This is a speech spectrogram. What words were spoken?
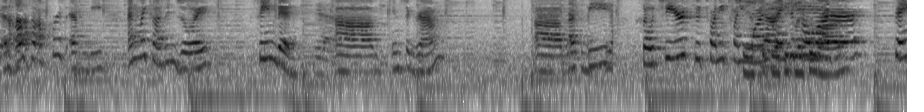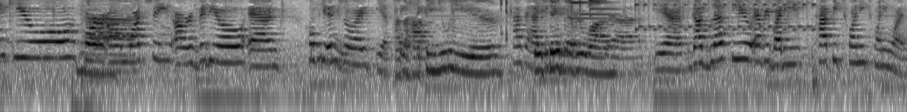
and also, of course, FB. And my cousin Joy, same din. Yeah. Um, Instagram, um, FB. So, cheers to 2021. Cheers to Thank you so much. Thank you for um, watching our video and hope you enjoyed. Yes, Have stay a happy new year. Have a Stay happy safe, new year. everyone. Yeah. Yes. God bless you, everybody. Happy 2021.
